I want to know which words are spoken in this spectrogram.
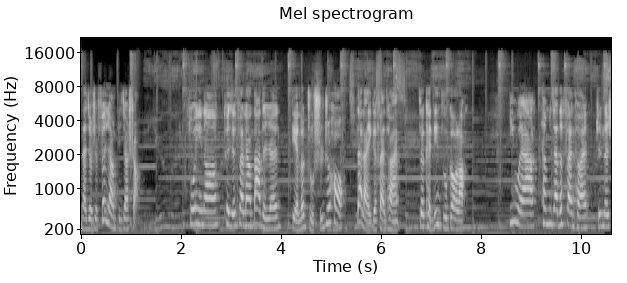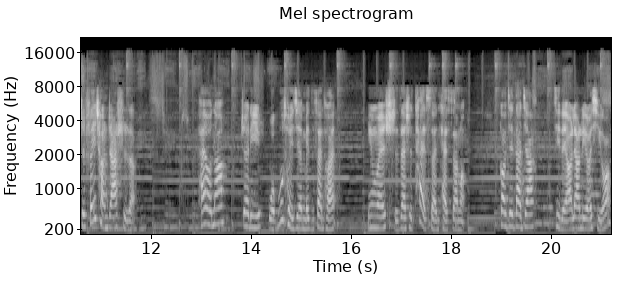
那就是分量比较少，所以呢，推荐饭量大的人点了主食之后再来一个饭团，就肯定足够了。因为啊，他们家的饭团真的是非常扎实的。还有呢，这里我不推荐梅子饭团，因为实在是太酸太酸了，告诫大家记得要量力而行哦。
